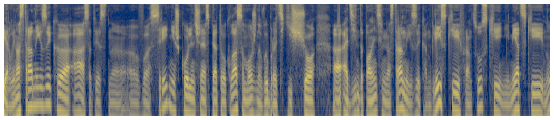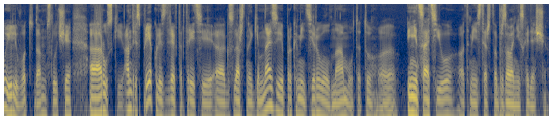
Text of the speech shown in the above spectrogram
первый иностранный язык, а, соответственно, в средней школе, начиная с пятого класса, можно выбрать еще один дополнительный иностранный язык. Английский, французский, немецкий, ну или вот в данном случае русский. Андрес Прекулис, директор третьей э, государственной гимназии, прокомментировал нам вот эту э, инициативу от Министерства образования исходящую.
